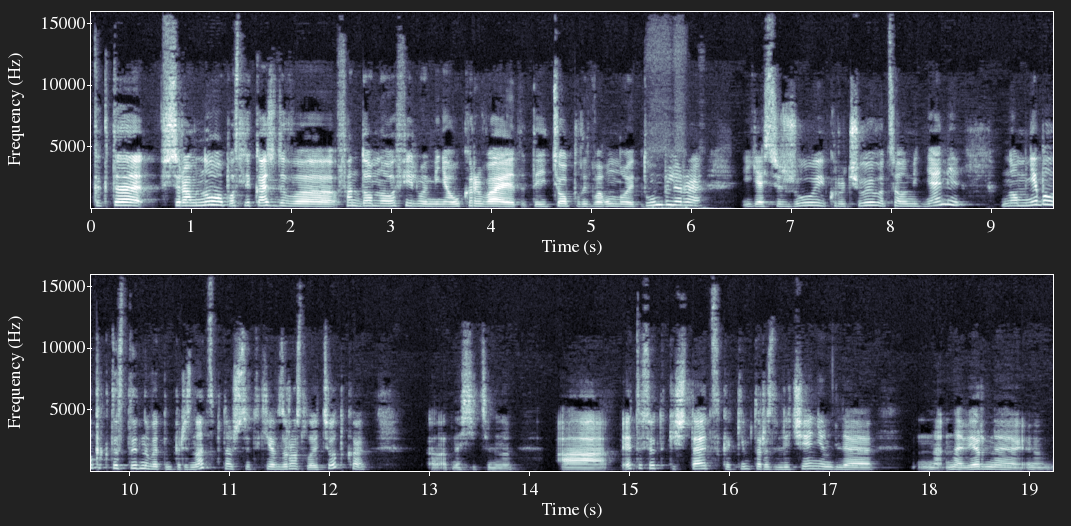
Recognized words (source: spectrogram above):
как-то все равно после каждого фандомного фильма меня укрывает этой теплой волной тумблера, и я сижу и кручу его целыми днями. Но мне было как-то стыдно в этом признаться, потому что все-таки я взрослая тетка э, относительно. А это все-таки считается каким-то развлечением для, наверное, э,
